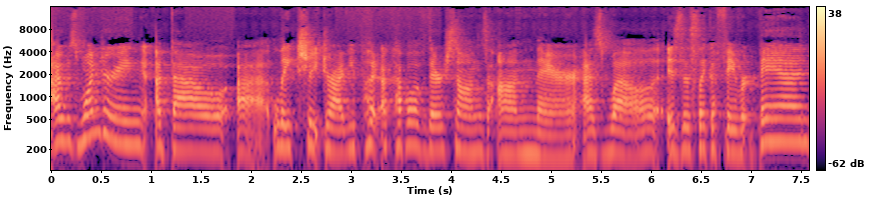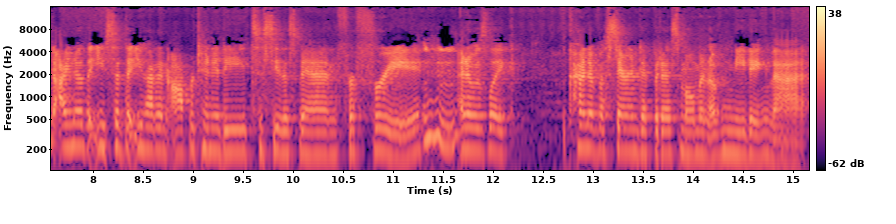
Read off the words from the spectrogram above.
I was wondering about uh, Lake Street Dive. You put a couple of their songs on there as well. Is this like a favorite band? I know that you said that you had an opportunity to see this band for free, and it was like kind of a serendipitous moment of needing that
